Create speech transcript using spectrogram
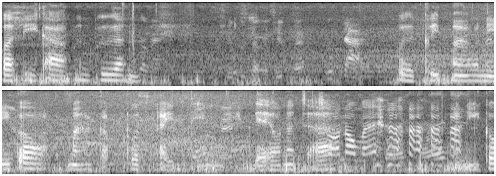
วัสดีค่ะเพื่อนๆ เปิดคลิปมาวันนี้ก็มากับรถไอติมอีกแล้วนะจ๊ะช้อนเอาไหมวันนี้ก็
